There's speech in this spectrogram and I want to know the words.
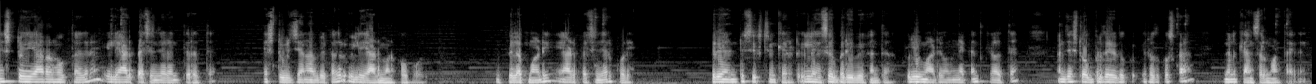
ನೆಕ್ಸ್ಟ್ ಯಾರು ಹೋಗ್ತಾ ಇದ್ರೆ ಇಲ್ಲಿ ಎರಡು ಪ್ಯಾಸೆಂಜರ್ ಅಂತ ಇರುತ್ತೆ. ಎಷ್ಟು ಜನ ಬೇಕಾದರೂ ಇಲ್ಲಿ ಆ್ಯಡ್ ಮಾಡ್ಕೋಬೋದು. ಫಿಲಪ್ ಮಾಡಿ ಎರಡು ಪ್ಯಾಸೆಂಜರ್ ಕೊಡಿ. ತ್ರೀ ಇಂಟು ಸಿಕ್ಸ್ಟೀನ್ ಕ್ಯಾರೆಕ್ಟರ್ ಇಲ್ಲಿ ಹೆಸರು ಬರೀಬೇಕಂತ ಫಿಲ್ ಮಾಡಿ ಅಂತ ಕೇಳುತ್ತೆ. ನಾನು ಜಸ್ಟ್ ಒಬ್ಬರದೇ ಇರೋದಕ್ಕೋಸ್ಕರ ನಾನು ಕ್ಯಾನ್ಸಲ್ ಮಾಡ್ತಾ ಇದ್ದೀನಿ.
